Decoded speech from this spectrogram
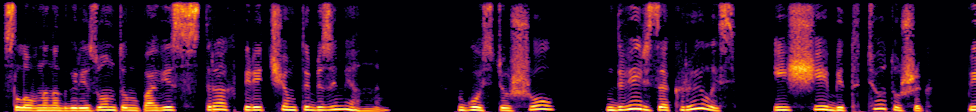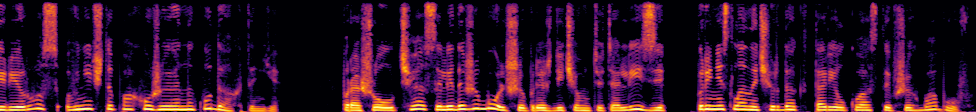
словно над горизонтом повис страх перед чем-то безымянным. Гость ушел, дверь закрылась, и щебет тетушек перерос в нечто похожее на кудахтанье. Прошел час или даже больше, прежде чем тетя Лиззи принесла на чердак тарелку остывших бобов.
